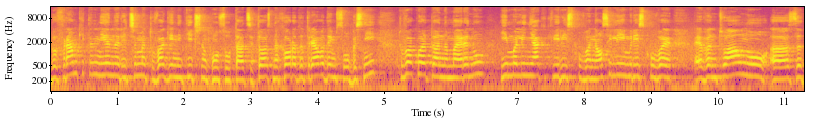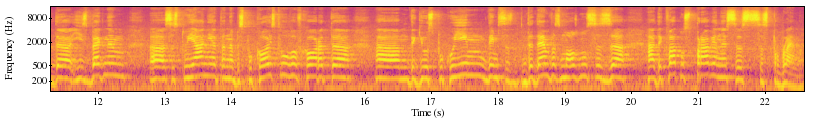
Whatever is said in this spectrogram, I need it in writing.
В рамките ние наричаме това генетична консултация. Т.е. на хората трябва да им се обясни това, което е намерено, има ли някакви рискове, носи ли им рискове, евентуално, а, за да избегнем а, състоянията на безпокойство в хората, а, да ги успокоим, да им дадем възможност за адекватно справяне с, с проблема.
